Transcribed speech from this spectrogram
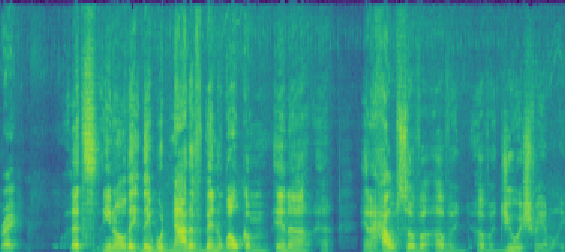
right. that's you know they, they would not have been welcome in a in a house of a of a of a Jewish family.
